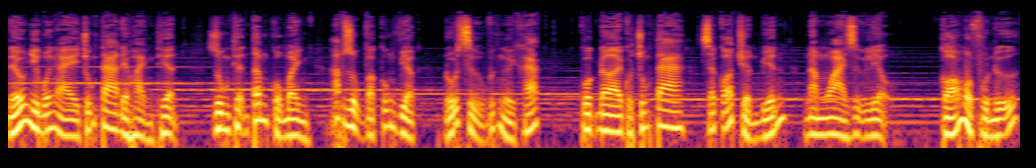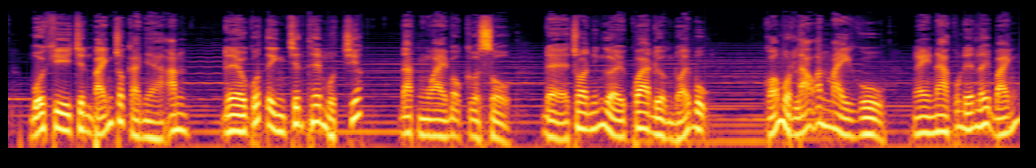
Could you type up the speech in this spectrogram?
Nếu như mỗi ngày chúng ta đều hành thiện Dùng thiện tâm của mình áp dụng vào công việc Đối xử với người khác Cuộc đời của chúng ta sẽ có chuyển biến Nằm ngoài dự liệu. Có một phụ nữ mỗi khi chân bánh cho cả nhà ăn Đều cố tình trên thêm một chiếc Đặt ngoài bậu cửa sổ để cho những người qua đường đói bụng. Có một lão ăn mày gù, ngày nào cũng đến lấy bánh.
